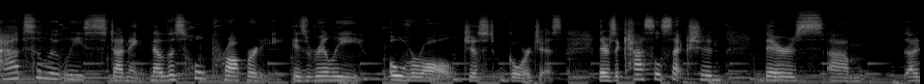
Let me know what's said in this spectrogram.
absolutely stunning. Now this whole property is really overall just gorgeous. There's a castle section, there's um, a,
